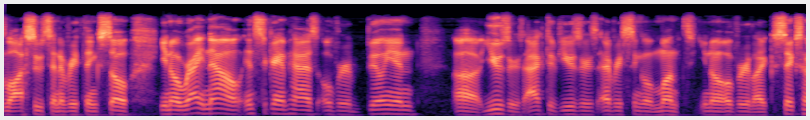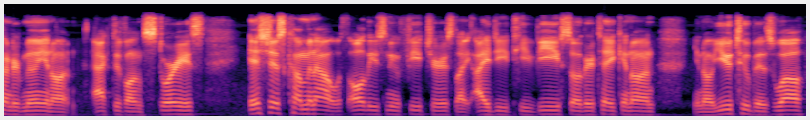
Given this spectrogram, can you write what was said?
lawsuits and everything. So, you know, right now Instagram has over a billion uh, users, active users every single month. You know, over like 600 million on active on stories. It's just coming out with all these new features like IGTV. So they're taking on, you know, YouTube as well.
